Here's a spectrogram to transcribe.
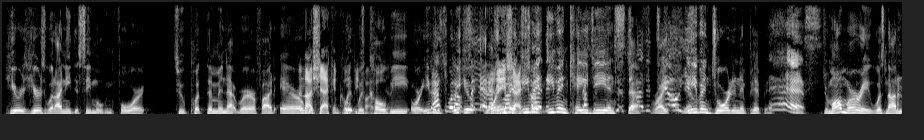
here, here's what I need to see moving forward to put them in that rarefied air. They're not with, Shaq and Kobe with, with fine. Kobe or even That's what I'm e- saying. or That's what even, even, tried to- even that's KD and what I tried Steph, right? tell. Even Jordan and Pippen. Yes. Jamal Murray was not an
